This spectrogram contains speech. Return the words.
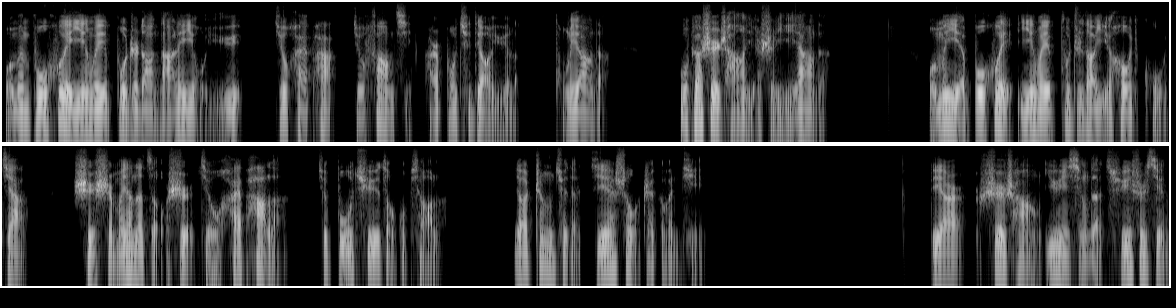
我们不会因为不知道哪里有鱼就害怕、就放弃而不去钓鱼了。同样的，股票市场也是一样的，我们也不会因为不知道以后股价是什么样的走势就害怕了。就不去做股票了，要正确的接受这个问题。第二，市场运行的趋势性，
